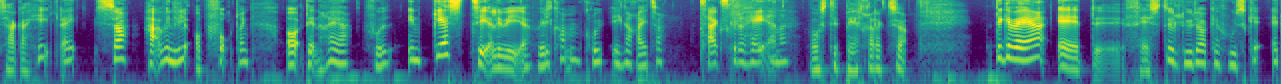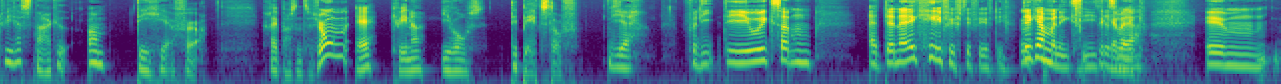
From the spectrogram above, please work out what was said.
takker helt af, så har vi en lille opfordring, og den har jeg fået en gæst til at levere. Velkommen, Gry Inger Reiter, Tak skal du have, Anna. vores debatredaktør. Det kan være, at øh, faste lyttere kan huske, at vi har snakket om det her før. Repræsentationen af kvinder i vores debatstof. Ja, fordi det er jo ikke sådan, at den er ikke helt 50-50. Det kan man ikke sige, Det kan desværre. man Øhm,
